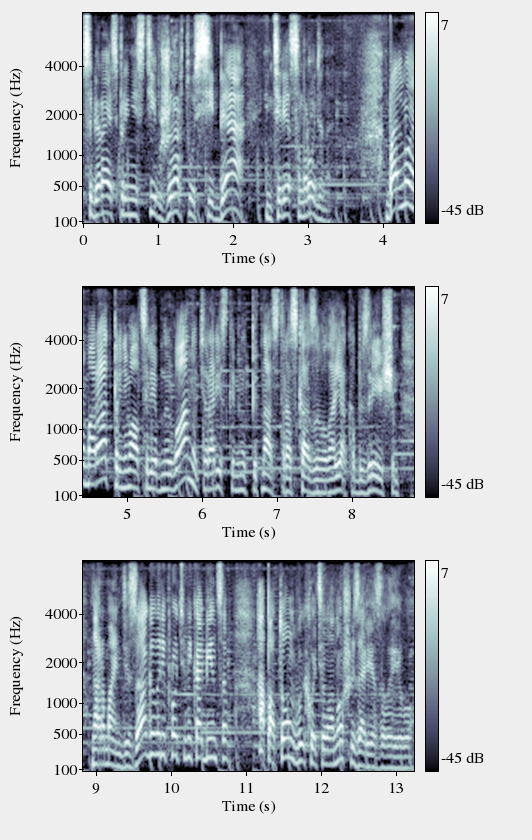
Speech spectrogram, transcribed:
собираясь принести в жертву себя интересам Родины. Больной Марат принимал целебную ванну, террористка минут 15 рассказывала о якобы зреющем Норманде заговоре против якобинцев, а потом выхватила нож и зарезала его.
